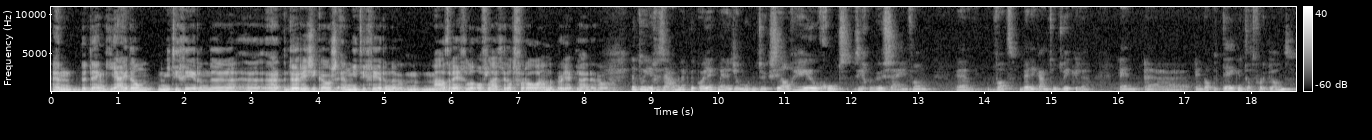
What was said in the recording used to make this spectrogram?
En bedenk jij dan mitigerende uh, de risico's en mitigerende maatregelen of laat je dat vooral aan de projectleider over? Dat doe je gezamenlijk. De projectmanager moet natuurlijk zelf heel goed zich bewust zijn van hè, wat ben ik aan het ontwikkelen en, uh, en wat betekent dat voor de klant.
